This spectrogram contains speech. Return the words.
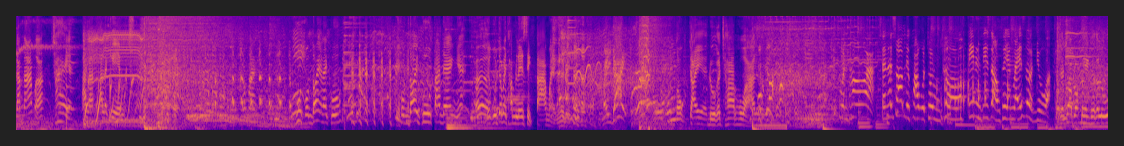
ดำน้ำเหรอใช่อะอะไรอะไรเกม ทำไมพูดผมด้อยอะไรกู ผมด้อยกูตาแดงอย่างเงี้ยเออเดี๋ยวกูจะไปทำเลสิกตาใหม่เลยดิไม่ได้ ตกใจอะดูกระชาผวาเลย ส่วนเธออะฉันน่ะชอบในความอดทนของเธอตีหนึ่งตีสองเธอยังไลฟ์สดอยู่อะฉันชอบร้องเพลงเธอก็รู้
